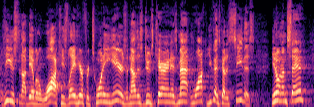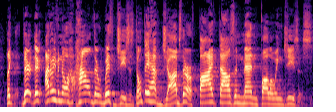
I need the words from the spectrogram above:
he used to not be able to walk. He's laid here for 20 years, and now this dude's carrying his mat and walking. You guys got to see this. You know what I'm saying? Like, they're, they're, I don't even know how they're with Jesus. Don't they have jobs? There are 5,000 men following Jesus.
